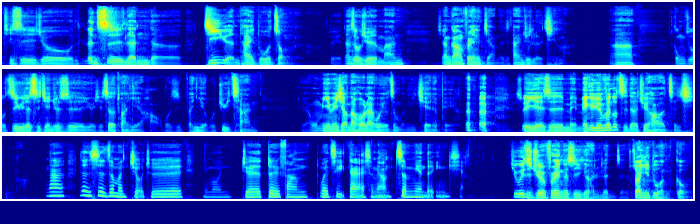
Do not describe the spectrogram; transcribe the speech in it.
其实就认识人的机缘太多种了，对。但是我觉得蛮像刚刚 Frank 讲的，就谈就热情嘛。那工作之余的时间，就是有一些社团也好，或者是朋友聚餐，啊，我们也没想到后来会有这么密切的配合，所以也是每每个缘分都值得去好好珍惜。那认识这么久，就是你们觉得对方为自己带来什么样正面的影响？就我一直觉得 Frank 是一个很认真、专业度很够。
